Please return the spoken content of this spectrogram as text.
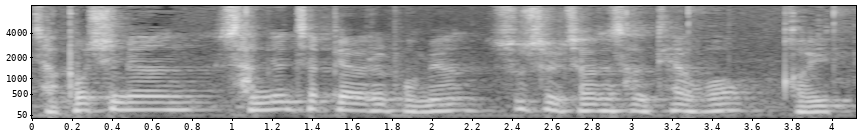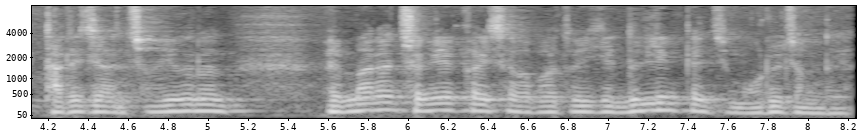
자, 보시면 3년째 뼈를 보면 수술 전 상태하고 거의 다르지 않죠. 이거는 웬만한 정형외과 의사가 봐도 이게 늘린 뼈인지 모를 정도예요.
